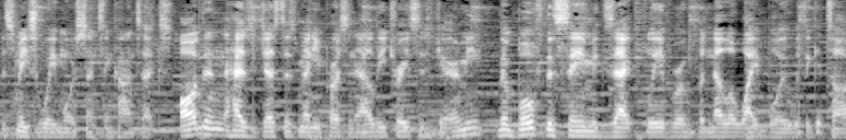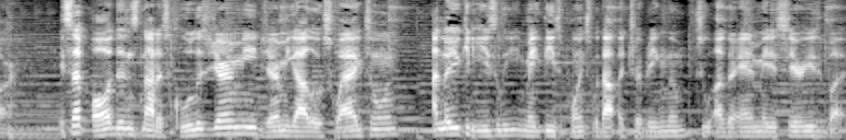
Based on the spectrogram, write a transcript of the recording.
This makes way more sense in context. Alden has just as many personality traits as Jeremy. They're both the same exact flavor of vanilla white boy with a guitar. Except Alden's not as cool as Jeremy, Jeremy got a little swag to him. I know you could easily make these points without attributing them to other animated series, but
